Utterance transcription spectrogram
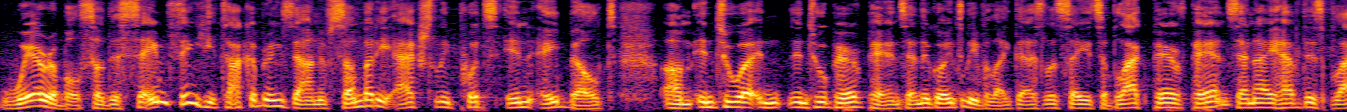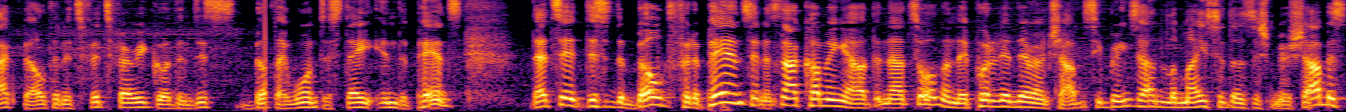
wearable. So the same thing Hitaka brings down. If somebody actually puts in a belt um, into a in, into a pair of pants and they're going to leave it like that. let's say it's a black pair of pants and I have this black belt and it fits very good and this belt I want to stay in the pants that's it. This is the belt for the pants, and it's not coming out, and that's all. And they put it in there on Shabbos. He brings out Lamaisa does the Shmir Shabbos,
